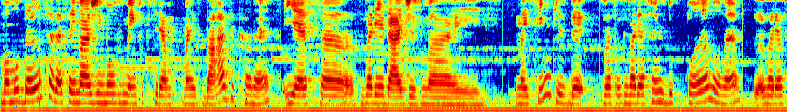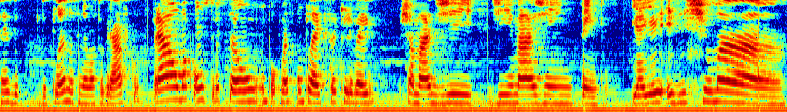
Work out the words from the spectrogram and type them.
uma mudança dessa imagem em movimento que seria mais básica, né? E essas variedades mais, mais simples, de, essas variações do plano, né? Variações do, do plano cinematográfico, para uma construção um pouco mais complexa que ele vai chamar de, de imagem-tempo. E aí existe uma,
